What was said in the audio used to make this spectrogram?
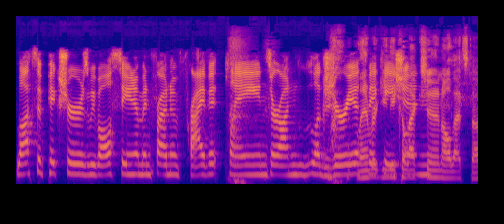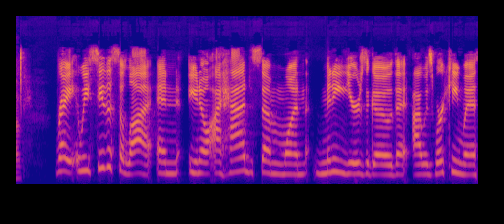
Lots of pictures. We've all seen them in front of private planes or on luxurious Lamborghini vacations. collection, all that stuff. Right. We see this a lot. And, you know, I had someone many years ago that I was working with,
